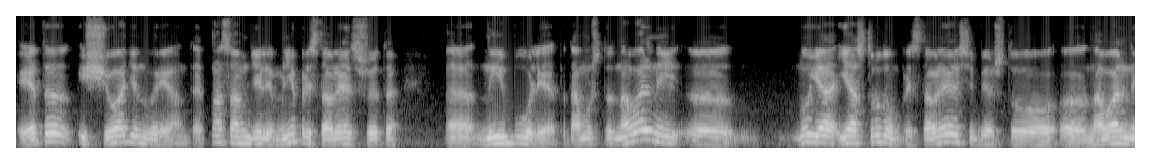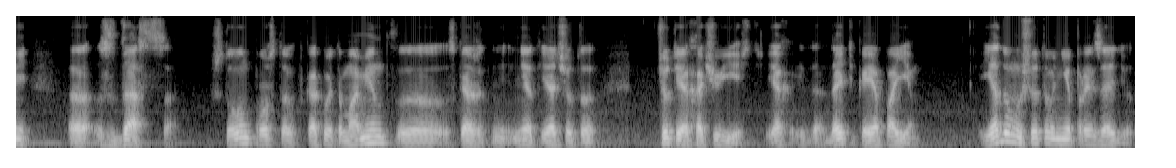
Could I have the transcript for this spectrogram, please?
Это еще один вариант. Это на самом деле, мне представляется, что это э, наиболее, потому что Навальный, э, ну, я, я с трудом представляю себе, что э, Навальный э, сдастся, что он просто в какой-то момент э, скажет, нет, я что-то что-то я хочу есть, я, дайте-ка я поем. Я думаю, что этого не произойдет.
